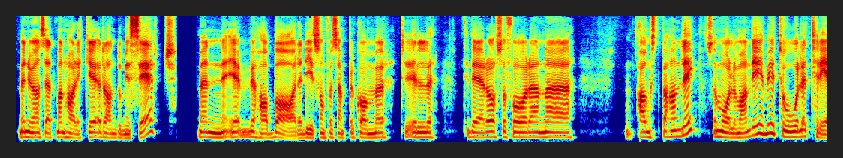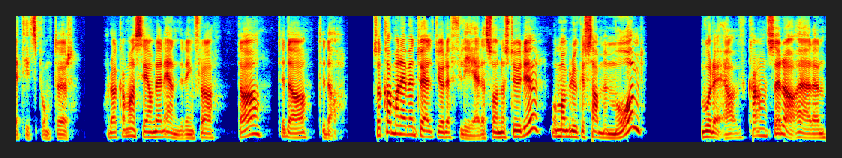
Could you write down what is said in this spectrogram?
men uansett, man har ikke randomisert. Men vi har bare de som f.eks. kommer til til dere også får en uh, angstbehandling, så måler man de ved to eller tre tidspunkter. Og Da kan man se om det er en endring fra da til da til da. Så kan man eventuelt gjøre flere sånne studier, hvor man bruker samme mål, hvor det kanskje da er en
